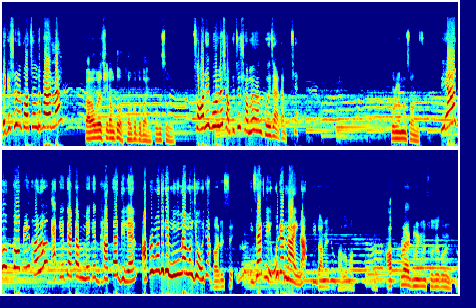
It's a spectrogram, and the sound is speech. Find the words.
দেখে শুনে পথ চলতে পারেন না? তারা ছিলাম তো খেয়াল করতে পারি খুবই সরি সরি বললে সবকিছু সমাধান হয়ে যায় বললাম না সরি ইয়াদব তো আপনি ভালো? একে তো একটা মেয়েকে ধাক্কা দিলেন। আপনার মধ্যে কি মিনিমাম ওই যে ওইটা? এক্স্যাক্টলি ওইটা নাই না? আমি একজন ভালো মানুষ আপনারা একদম এখানে সোজা করে দিতাম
